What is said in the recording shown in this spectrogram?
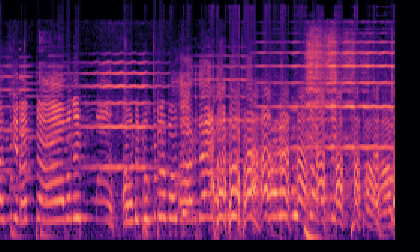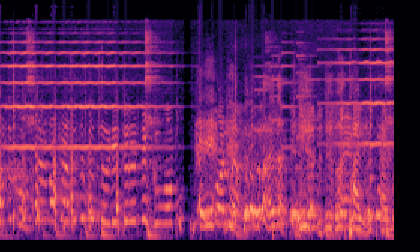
আজকে রাতটা আমার আমার বুকটার আমার বুকটার আমি দড়ি ঘুমাবো। থাকব থাকব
